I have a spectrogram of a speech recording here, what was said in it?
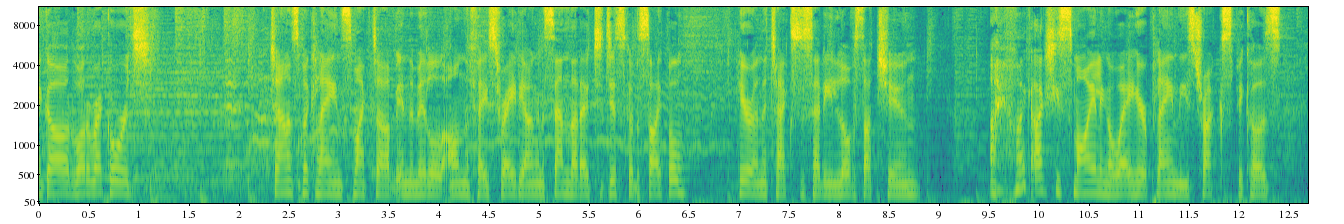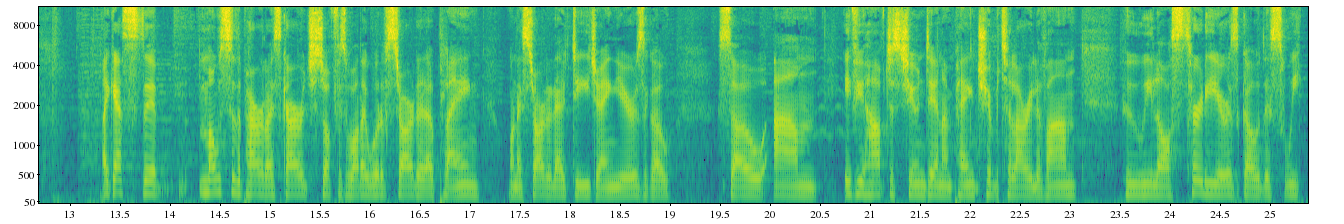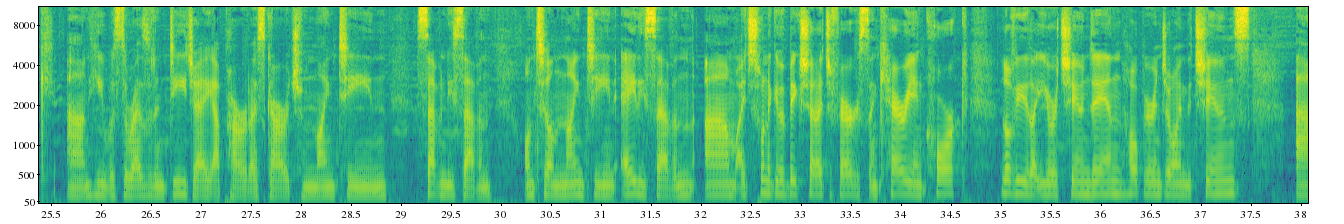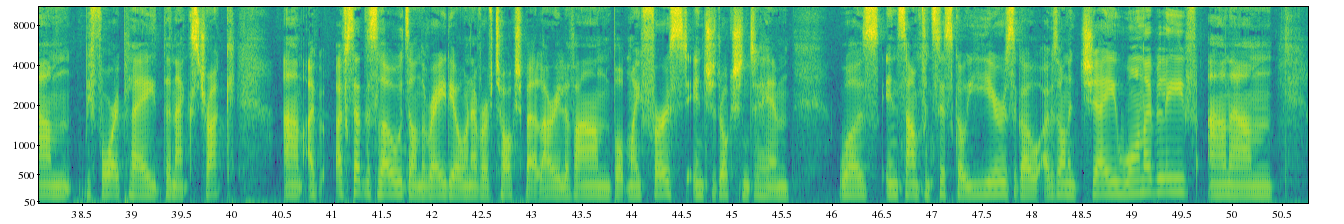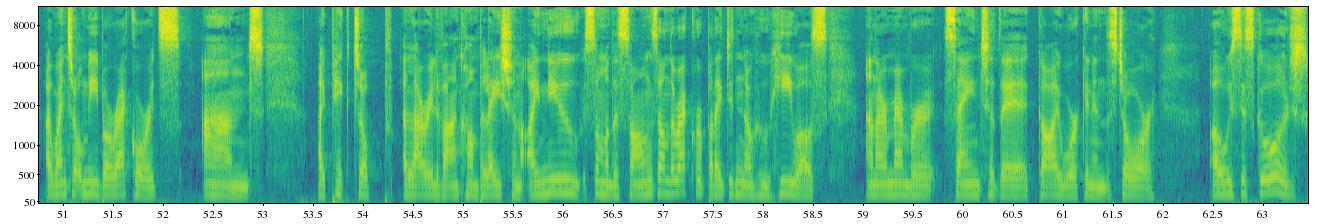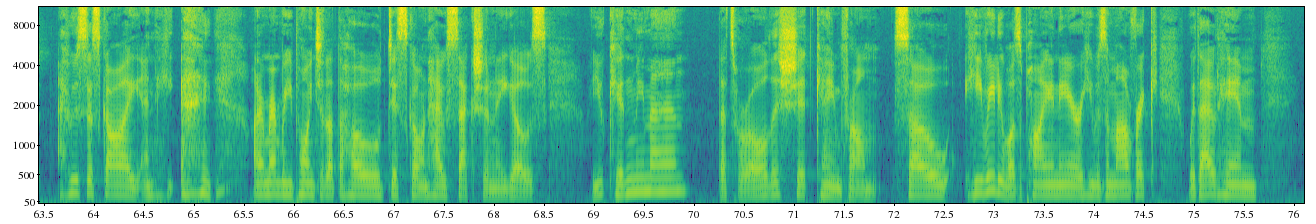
My God, what a record. Janice McClain, smack dab in the middle on the face radio. I'm going to send that out to Disco Disciple here in the text who said he loves that tune. I'm like actually smiling away here playing these tracks because I guess the most of the Paradise Garage stuff is what I would have started out playing when I started out DJing years ago. So um, if you have just tuned in, I'm paying tribute to Larry Levan, who we lost 30 years ago this week, and he was the resident DJ at Paradise Garage from 1977 until 1987. Um, I just want to give a big shout out to Fergus and Kerry and Cork. Love you that you were tuned in. Hope you're enjoying the tunes. Um, before I play the next track. Um, I've, I've said this loads on the radio whenever I've talked about Larry Levan, but my first introduction to him was in San Francisco years ago. I was on a J1, I believe, and um, I went to Amoeba Records and I picked up a Larry Levan compilation. I knew some of the songs on the record, but I didn't know who he was. And I remember saying to the guy working in the store, Oh, is this good? Who's this guy? And he, I remember he pointed at the whole disco and house section. And he goes, Are you kidding me, man? That's where all this shit came from. So he really was a pioneer. He was a maverick. Without him,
